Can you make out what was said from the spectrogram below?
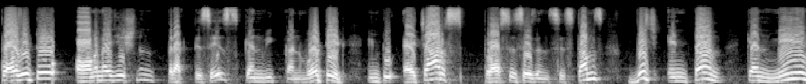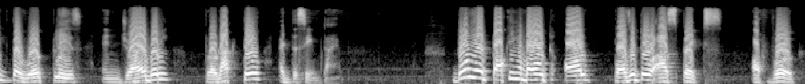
positive organizational practices can be converted into HR processes and systems which in turn can make the workplace enjoyable, productive at the same time. Though we are talking about all positive aspects of work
